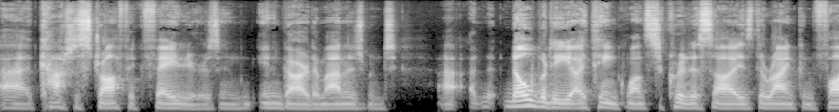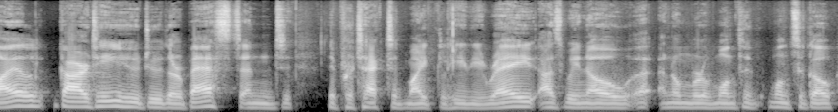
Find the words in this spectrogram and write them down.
uh, catastrophic failures in, in Garda management. Uh, nobody, I think, wants to criticise the rank and file Gardaí who do their best, and they protected Michael Healy-Rae, as we know, a number of month, months ago.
